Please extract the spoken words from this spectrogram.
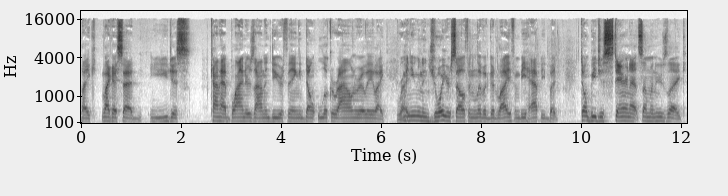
Like like I said, you just kind of have blinders on and do your thing and don't look around really. Like I Right. mean, you can enjoy yourself and live a good life and be happy, but don't be just staring at someone who's like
